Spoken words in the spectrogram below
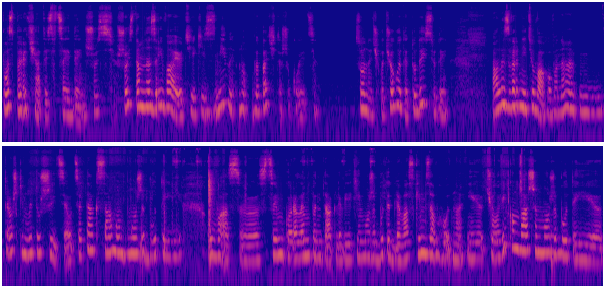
посперечатись в цей день. Щось, щось там назрівають, якісь зміни. Ну, ви бачите, що коїться. Сонечко, чого ти туди-сюди? Але зверніть увагу, вона трошки метушиться. Оце так само може бути і у вас е, з цим королем Пентаклів, який може бути для вас ким завгодно. І чоловіком вашим може бути, і, е,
